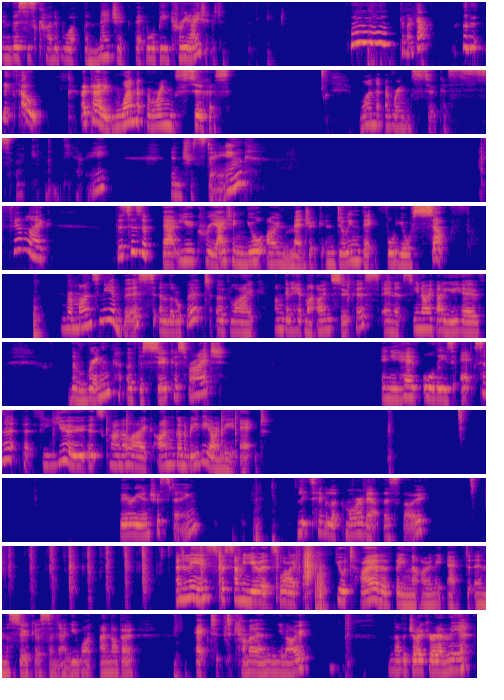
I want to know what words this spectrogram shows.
And this is kind of what the magic that will be created. Ooh, can I go? Let's go. Okay, one ring circus. One ring circus. Okay. Interesting. I feel like this is about you creating your own magic and doing that for yourself. Reminds me of this a little bit of like, I'm going to have my own circus and it's, you know how you have the ring of the circus, right? And you have all these acts in it, but for you, it's kind of like, I'm going to be the only act. Very interesting. Let's have a look more about this though. Unless for some of you it's like you're tired of being the only act in the circus and now you want another act to come in, you know, another joker in there.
